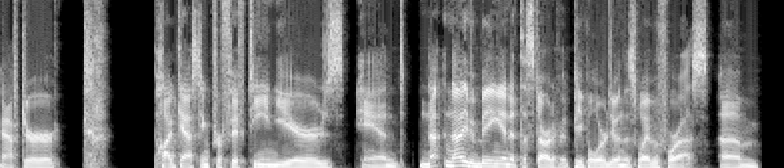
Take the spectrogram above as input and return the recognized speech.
after podcasting for 15 years and not not even being in at the start of it, people were doing this way before us. Um,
